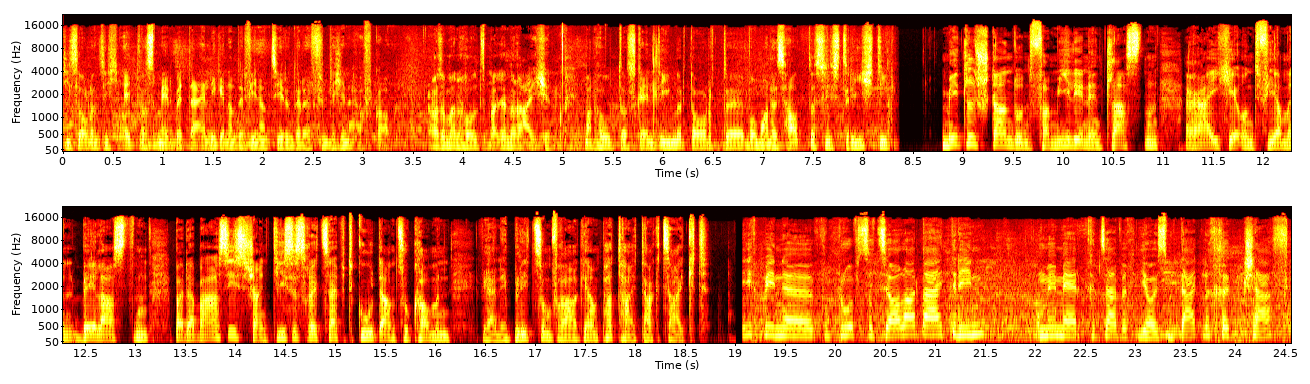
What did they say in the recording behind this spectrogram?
Die sollen sich etwas mehr beteiligen an der Finanzierung der öffentlichen Aufgaben. Also man holt es bei den Reichen? Man holt das Geld immer dort, äh, wo man es hat. Das ist richtig. Mittelstand und Familien entlasten, Reiche und Firmen belasten. Bei der Basis scheint dieses Rezept gut anzukommen, wie eine Blitzumfrage am Parteitag zeigt. Ich bin äh, Berufssozialarbeiterin und wir merken es einfach in unserem täglichen Geschäft,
